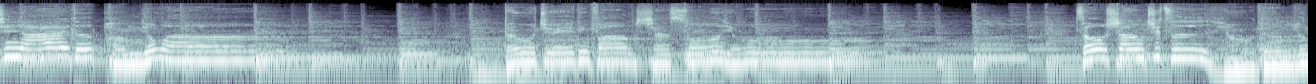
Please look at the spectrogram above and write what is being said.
亲爱的朋友啊，当我决定放下所有，走上去自由的路，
